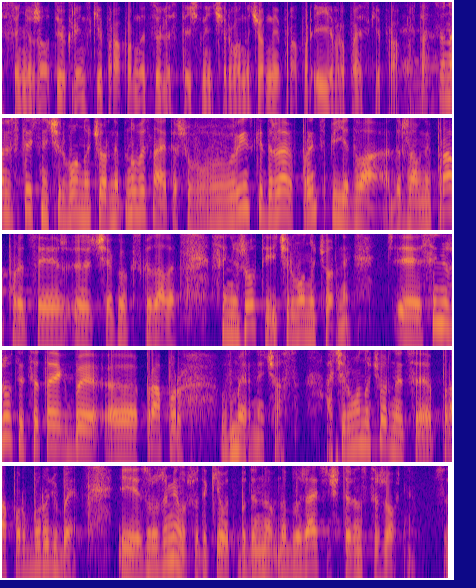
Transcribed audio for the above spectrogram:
синьо-жовтий український прапор, націоналістичний червоно-чорний прапор і європейський прапор. Так? Націоналістичний червоно-чорний. Ну, ви знаєте, що в українській державі в принципі є два державних прапори: це е, як ви сказали, синьо-жовтий і червоно-чорний. Е, Синьо-жовтий це так якби е, прапор в мирний час, а червоно-чорний це прапор боротьби. І зрозуміло, що такі от буде наближається 14 жовтня. Це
